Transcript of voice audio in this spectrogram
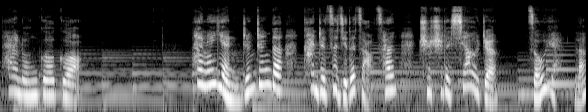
泰伦哥哥！”泰伦眼睁睁的看着自己的早餐，痴痴的笑着走远了。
